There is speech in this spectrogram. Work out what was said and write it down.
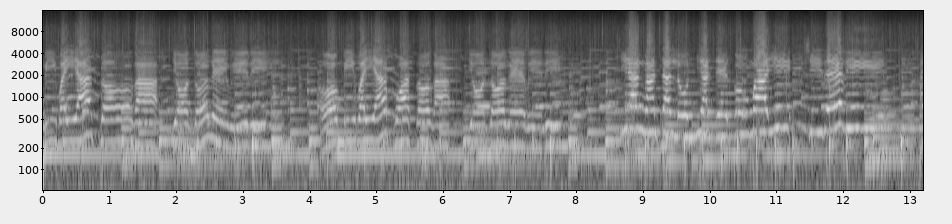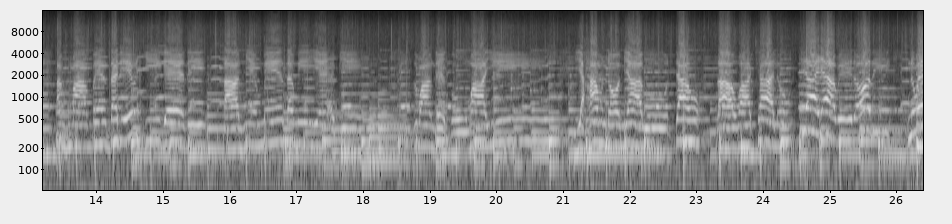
မိဘယာစောကကြော်စောခဲ့ပေသည်ဩမိဘယာဖွာစောကကြော်စောခဲ့ပေသည်ကျန်ငါတလို့မြတ်တဲ့ကုံမာကြီးရှိသေးသည်အမှန်ပဲတရေကြည့်ခဲ့သည်တာမြင်မင်းသမီးရဲ့အမည်စွမ်းတဲ့ကုံမာကြီး ရဟန်းတော်များကိုတောင်းလာဝါချလို့ပြရဝေတော်သည်နွေ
